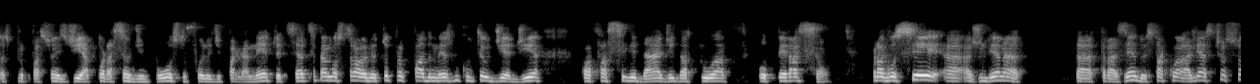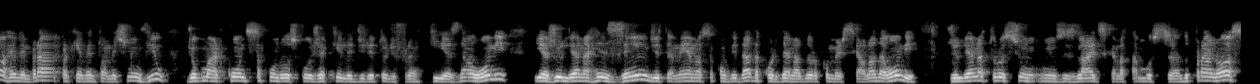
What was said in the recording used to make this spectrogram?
as preocupações de apuração de imposto, folha de pagamento, etc. Você vai mostrar, olha, eu estou preocupado mesmo com o teu dia a dia, com a facilidade da tua operação. Para você, a, Juliana está trazendo, está, aliás, deixa eu só relembrar, para quem eventualmente não viu, Diogo Marcondes está conosco hoje aqui, ele é diretor de franquias da OMI, e a Juliana Rezende também, a nossa convidada, coordenadora comercial lá da OMI. Juliana trouxe um, uns slides que ela está mostrando para nós.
